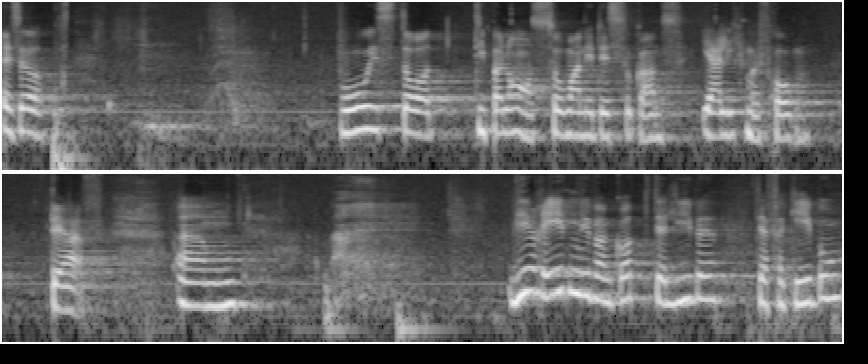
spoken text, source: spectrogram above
Also, wo ist da die Balance, so wenn ich das so ganz ehrlich mal fragen darf. Ähm, wir reden über einen Gott der Liebe, der Vergebung,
